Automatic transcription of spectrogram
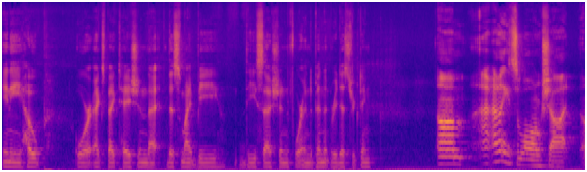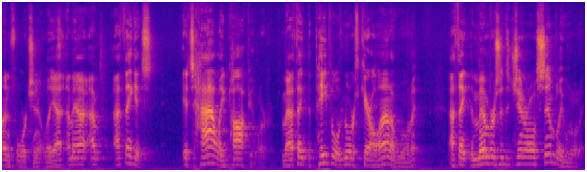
any hope or expectation that this might be the session for independent redistricting? Um, I think it's a long shot. Unfortunately, I, I mean, I, I think it's it's highly popular. I mean, I think the people of North Carolina want it. I think the members of the General Assembly want it.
